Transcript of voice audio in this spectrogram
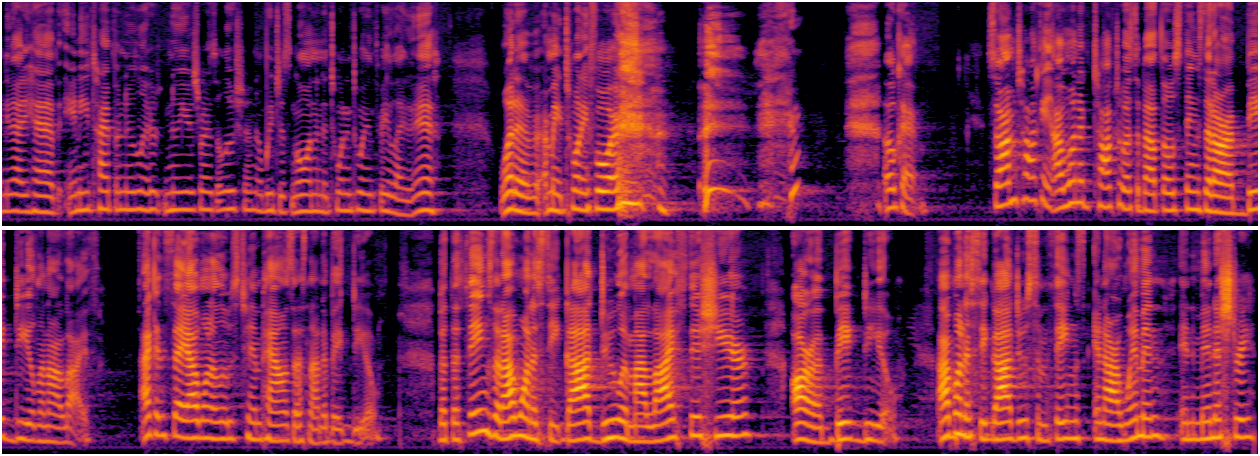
Anybody have any type of New, Year's resolution? Are we just going into 2023 like, eh, whatever? I mean, 24. okay. So I'm talking, I want to talk to us about those things that are a big deal in our life. I can say I want to lose 10 pounds, that's not a big deal. But the things that I want to see God do in my life this year are a big deal. I want to see God do some things in our women in ministry.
